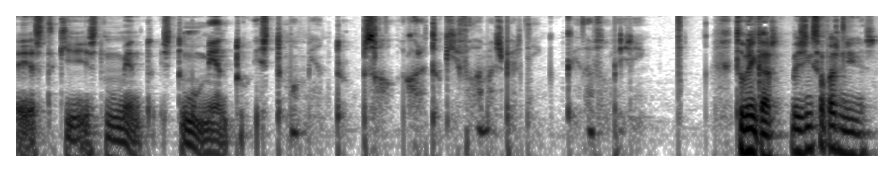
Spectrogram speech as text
é este aqui, este momento, este momento, este momento. Estou aqui a falar mais pertinho. Queria dar-vos um beijinho. Estou a brincar. Beijinho só para as meninas.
